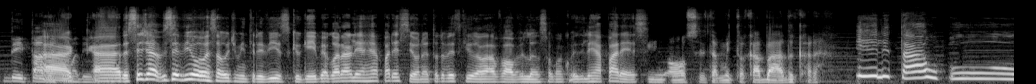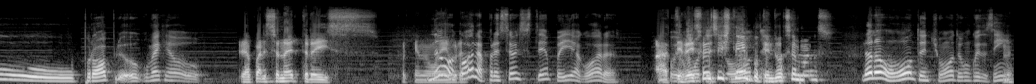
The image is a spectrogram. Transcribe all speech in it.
deitado na Ah, cama dele. cara, você já você viu essa última entrevista que o Gabe agora ele reapareceu, né? Toda vez que a Valve lança alguma coisa, ele reaparece. Nossa, ele tá muito acabado, cara. Ele tá o, o próprio. Como é que é o. Ele apareceu na E3, pra quem não, Não, lembra. agora, apareceu esse tempo aí, agora. A foi E3 foi ontem, esses ontem. tem duas semanas. Não, não, ontem, anteontem, alguma coisa assim. É.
